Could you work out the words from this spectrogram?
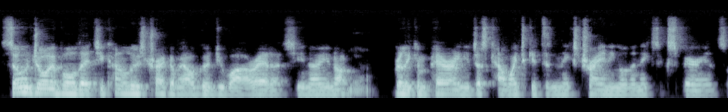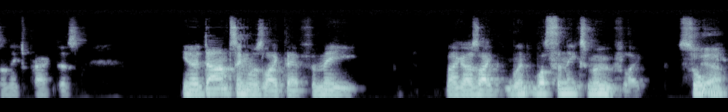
So enjoyable that you kind of lose track of how good you are at it. You know, you're not yeah. really comparing. You just can't wait to get to the next training or the next experience or the next practice. You know, dancing was like that for me. Like I was like, when, what's the next move? Like, sort yeah. me.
